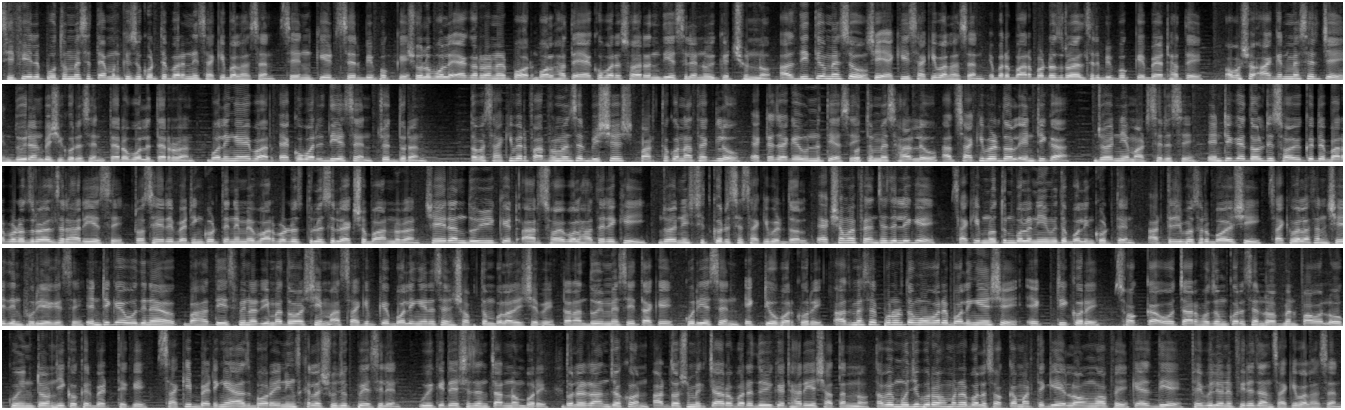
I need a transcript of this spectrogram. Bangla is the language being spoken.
সিপিএল প্রথম ম্যাচে তেমন কিছু করতে পারেননি সাকিব আল হাসান। সেন্ট কিটসের বিপক্ষে ষোলো বলে এগারো রানের পর বল হাতে এক ওভারে ছয় রান দিয়েছিলেন উইকেট শূন্য। আজ দ্বিতীয় ম্যাচেও সে একই সাকিব আল হাসান। এবার বারবাডোজ রয়্যালসের বিপক্ষে ব্যাট হাতে অবশ্য আগের ম্যাচের চেয়ে দুই রান বেশি করেছেন, তেরো বলে তেরো রান। বোলিংয়ে এবার এক ওভারে দিয়েছেন চোদ্দ রান। তবে সাকিবের পারফরমেন্সের বিশেষ পার্থক্য না থাকলেও একটা জায়গায় উন্নতি আছে। প্রথম ম্যাচ হারলেও আজ সাকিবের দল এন্টিকা জয় নিয়ে মাঠ ছেড়েছে এন্টিকায় দলটি ছয় উইকেটে বারবাডোজ রয়্যালসের হারিয়েছে। টসে হেরে ব্যাটিং করতে নেমে বারবাডোজ তুলেছিল একশো বাহান্ন রান। সেই রান দুই উইকেট আর ছয় বল হাতে রেখেই জয় নিশ্চিত করেছে সাকিবের দল। একসময় ফ্র্যাঞ্চাইজি লিগে সাকিব নতুন বলে নিয়মিত বোলিং করতেন। আটত্রিশ বছর বয়সী সাকিব আল হাসান সেই দিন ফুরিয়ে গেছে। এন্টিকায় অধিনায়ক বাহাতি স্পিনার ইমাদ ওয়াসিম আর সাকিবকে বোলিং এনেছেন সপ্তম বোলার হিসেবে। টানা দুই ম্যাচেই তাকে করিয়েছেন একটি ওভার করে। আজ ম্যাচের পনেরোতম ওভারে বোলিংয়ে এসে একটি করে ছক্কা ও চার হজম করেছেন রবম্যান পাওয়েল ও কুইন্টন ডিককের ব্যাট থেকে। সাকিব ব্যাটিংয়ে আজ বড় ইনিংস খেলার সুযোগ পেয়েছিলেন। উইকেটে এসেছেন চার নম্বরে। দলের রান যখন আট দশমিক চার ওভারে দুই উইকেট হারিয়ে সাতান্ন। তবে মুজিবুর রহমানের বলে ছক্কা মারতে গিয়ে লং অফে ক্যাচ দিয়ে ফেভিলিয়নে ফিরে যান সাকিব আল হাসান।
